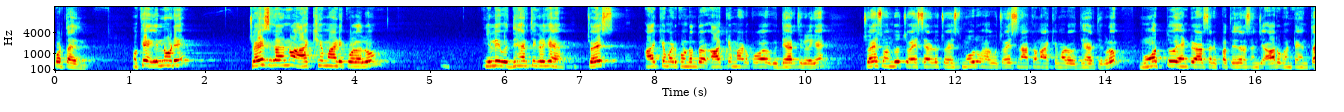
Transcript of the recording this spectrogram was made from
ಕೊಡ್ತಾ ಇದ್ದೀನಿ. ಓಕೆ ಇಲ್ಲಿ ನೋಡಿ. ಚಾಯ್ಸ್ಗಳನ್ನು ಆಯ್ಕೆ ಮಾಡಿಕೊಳ್ಳಲು ಇಲ್ಲಿ ವಿದ್ಯಾರ್ಥಿಗಳಿಗೆ ಚಾಯ್ಸ್ ಆಯ್ಕೆ ಮಾಡಿಕೊಂಡಂಥ ಆಯ್ಕೆ ಮಾಡಿಕೊಳ್ಳುವ ವಿದ್ಯಾರ್ಥಿಗಳಿಗೆ ಚಾಯ್ಸ್ ಒಂದು ಚಾಯ್ಸ್ ಎರಡು ಚಾಯ್ಸ್ ಮೂರು ಹಾಗೂ ಚಾಯ್ಸ್ ನಾಲ್ಕನ್ನು ಆಯ್ಕೆ ಮಾಡುವ ವಿದ್ಯಾರ್ಥಿಗಳು ಮೂವತ್ತು ಎಂಟು ಎರಡು ಸಾವಿರದ ಇಪ್ಪತ್ತೈದರ ಸಂಜೆ ಆರು ಗಂಟೆಯಿಂದ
